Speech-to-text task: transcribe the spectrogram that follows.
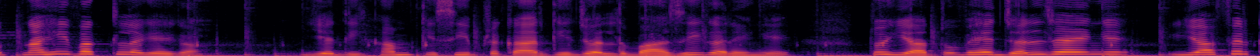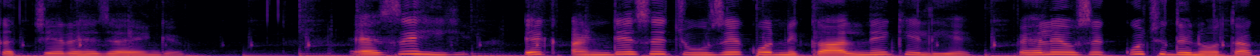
उतना ही वक्त लगेगा। यदि हम किसी प्रकार की जल्दबाजी करेंगे तो या तो वह जल जाएँगे या फिर कच्चे रह जाएँगे। ऐसे ही एक अंडे से चूजे को निकालने के लिए पहले उसे कुछ दिनों तक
